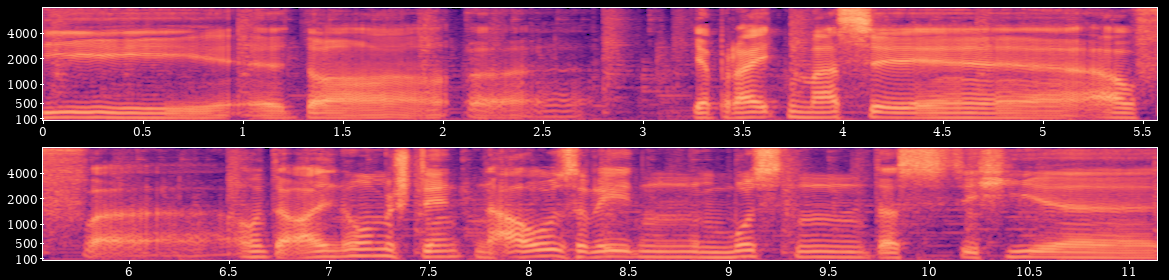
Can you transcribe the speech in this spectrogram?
die äh, da äh, der breiten Masse äh, auf, äh, unter allen Umständen ausreden mussten, dass sich hier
